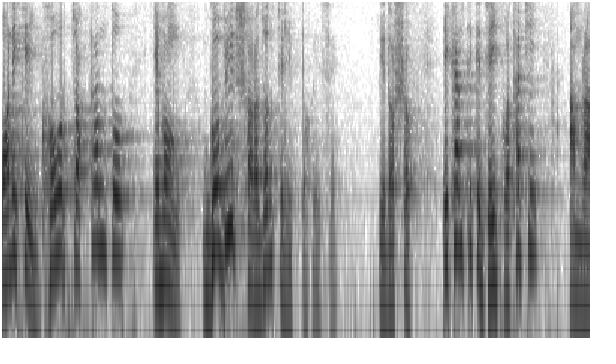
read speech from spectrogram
অনেকেই ঘোর চক্রান্ত এবং গভীর ষড়যন্ত্রে লিপ্ত হয়েছে। প্রিয় দর্শক, এখান থেকে যেই কথাটি আমরা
